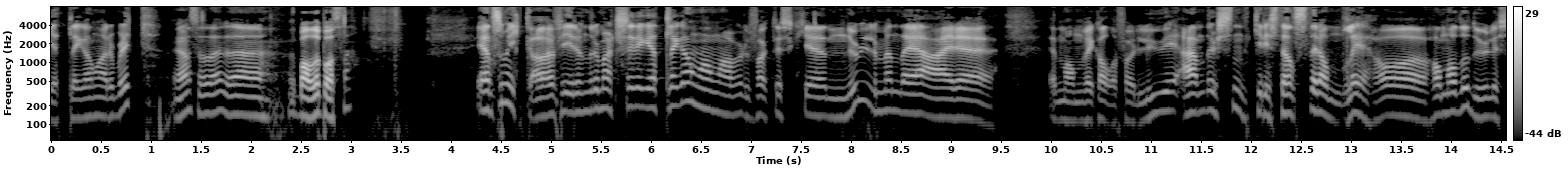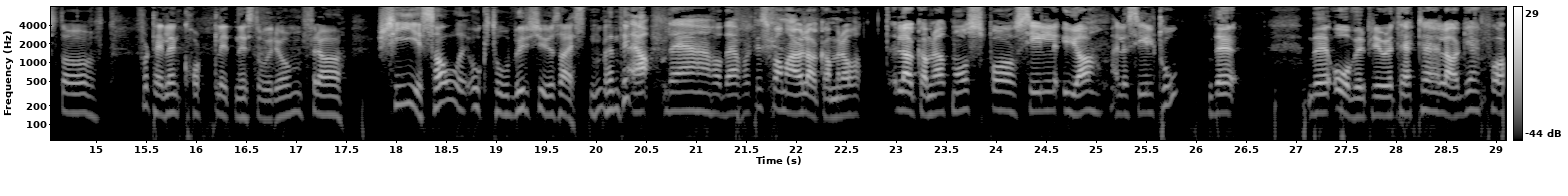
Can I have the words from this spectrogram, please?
Gateligaen har det blitt. Ja, se der. Det baller på seg. En som ikke har 400 matcher i Gateligaen, han har vel faktisk eh, null, men det er eh, en mann vi kaller for Louis Anderson, Christian Strandli. Og han hadde du lyst til å fortelle en kort liten historie om fra skishall i oktober 2016, Bendik? Ja, det hadde jeg faktisk. For han er jo lagkamerat, lagkamerat med oss på SIL YA, eller SIL 2. Det, det overprioriterte laget på,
